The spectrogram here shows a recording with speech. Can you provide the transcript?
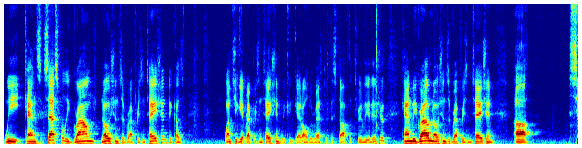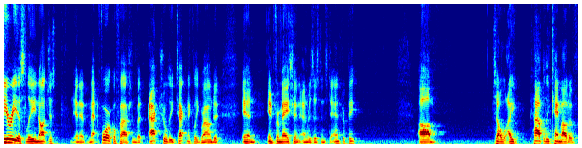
we can successfully ground notions of representation, because once you get representation, we can get all the rest of the stuff that's really at issue. Can we ground notions of representation uh, seriously, not just in a metaphorical fashion, but actually technically ground it in information and resistance to entropy? Um, so I happily came out of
